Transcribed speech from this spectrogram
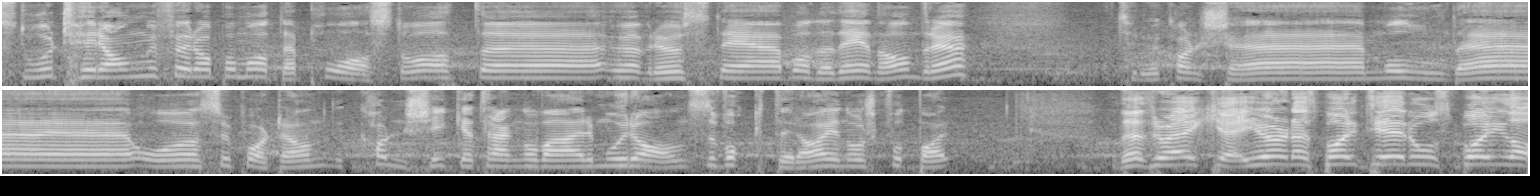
Stor trang for å på en måte påstå at uh, Øvre Øst er både det ene og det andre. Jeg tror kanskje Molde og supporterne kanskje ikke trenger å være moralens voktere i norsk fotball. Det tror jeg ikke. Hjørnespark til Rosenborg, da.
